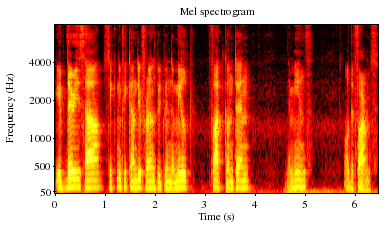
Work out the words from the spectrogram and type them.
if there is a significant difference between the milk fat content the means of the farms.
